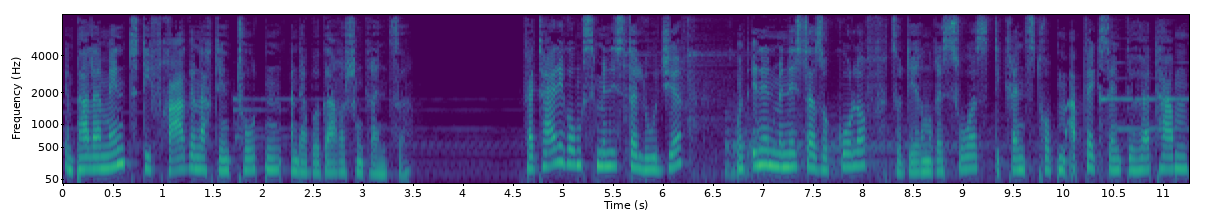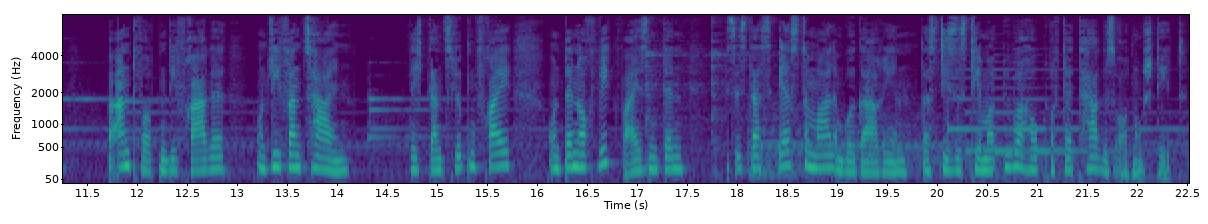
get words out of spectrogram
im Parlament die Frage nach den Toten an der bulgarischen Grenze. Verteidigungsminister Lujew und Innenminister Sokolov, zu deren Ressorts die Grenztruppen abwechselnd gehört haben, beantworten die Frage und liefern Zahlen. Nicht ganz lückenfrei und dennoch wegweisend, denn es ist das erste Mal in Bulgarien, dass dieses Thema überhaupt auf der Tagesordnung steht.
